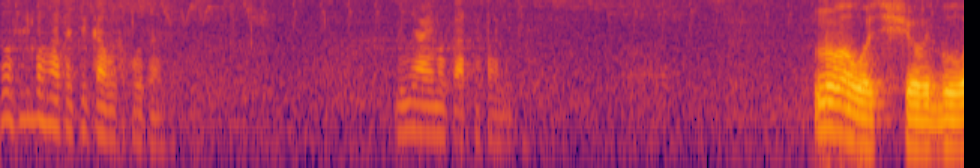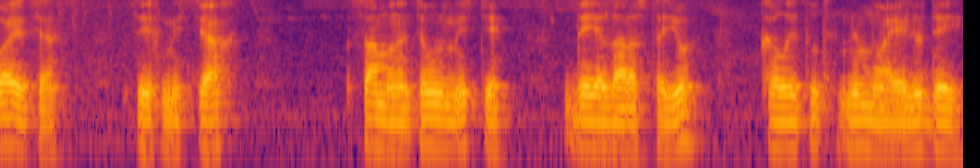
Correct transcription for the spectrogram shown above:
Досить багато цікавих фото. Міняємо карти пам'яті. Ну а ось що відбувається в цих місцях, саме на цьому місці, де я зараз стою, коли тут немає людей.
